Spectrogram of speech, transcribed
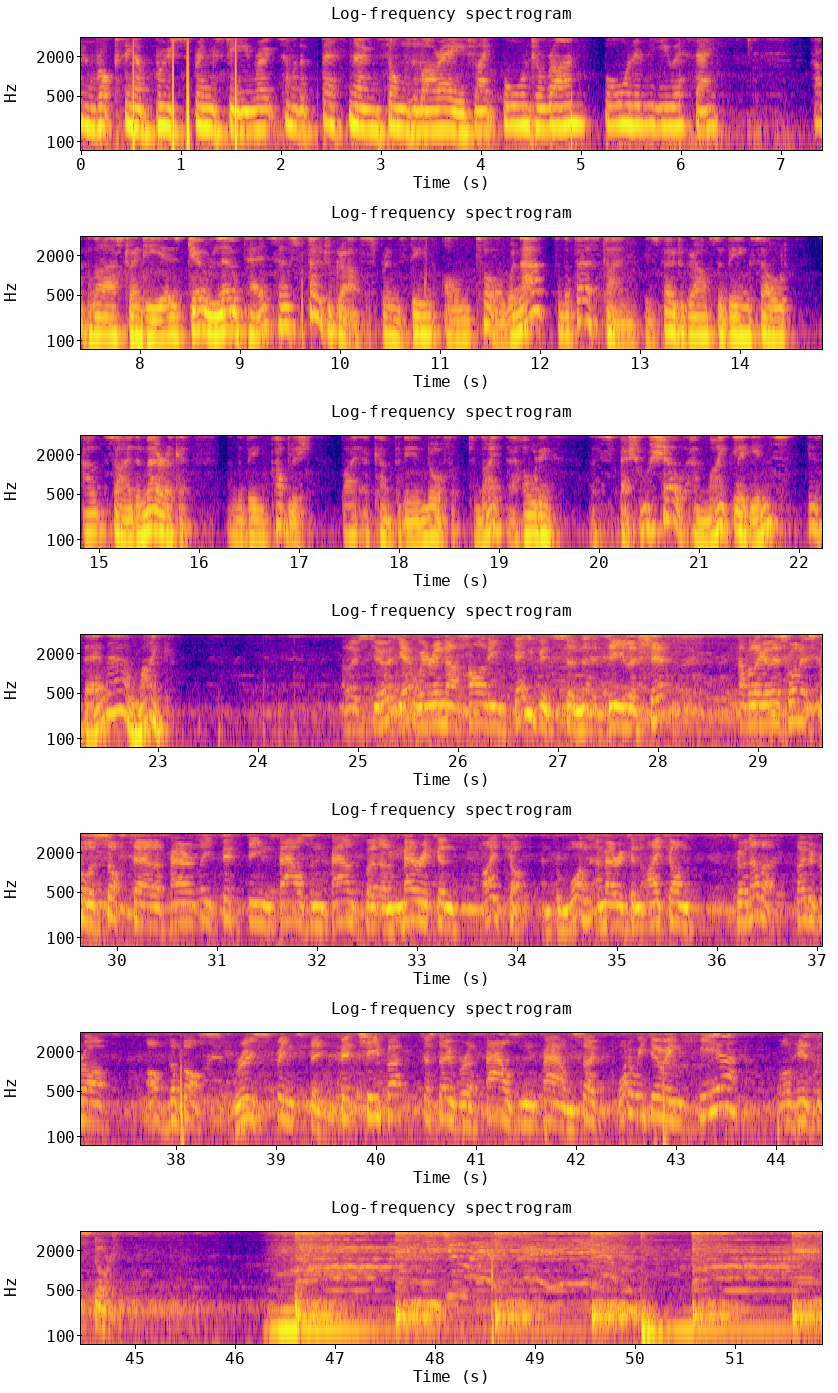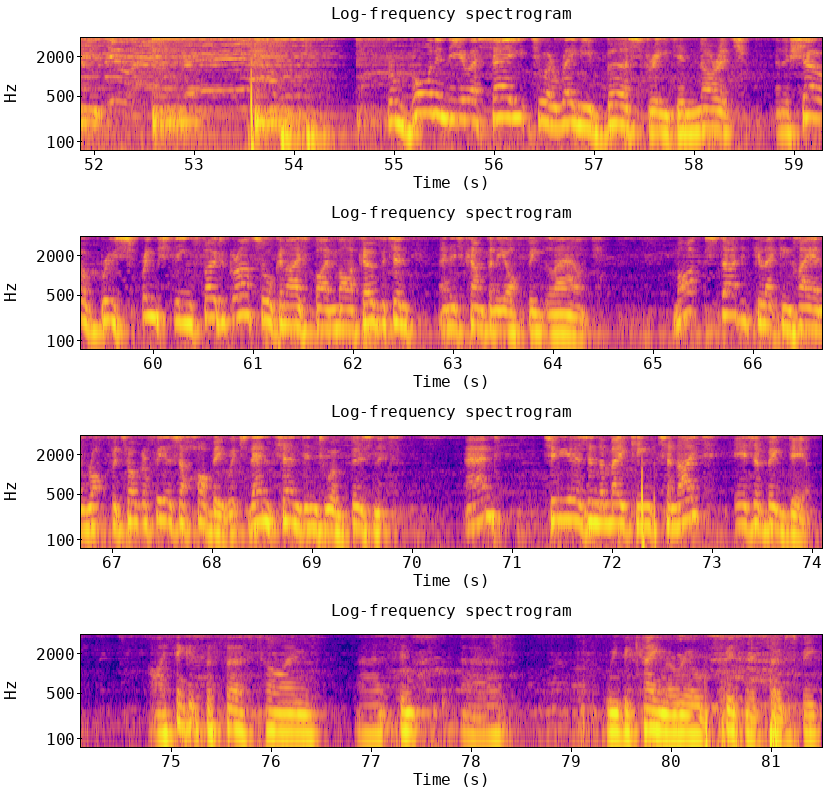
American rock singer Bruce Springsteen wrote some of the best known songs of our age, like Born to Run, Born in the USA. And for the last 20 years, Jo Lopez has photographed Springsteen on tour. Well, now, for the first time, his photographs are being sold outside America and they're being published by a company in Norfolk. Tonight, they're holding a special show, and Mike Liggins is there now. Mike. Hello, Stuart. Yeah, we're in a Harley Davidson dealership. Have a look at this one. It's called a Softail, apparently, £15,000, but an American icon. And from one American icon to another, photograph of the boss, Bruce Springsteen. Bit cheaper, just over a thousand pounds. So, what are we doing here? Well, here's the story. From born in the USA to a rainy Ber Street in Norwich, and a show of Bruce Springsteen photographs organised by Mark Overton and his company Offbeat Lounge. Mark started collecting high-end rock photography as a hobby, which then turned into a business. And two years in the making tonight is a big deal. I think it's the first time uh, since uh, we became a real business, so to speak,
